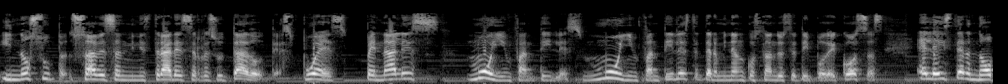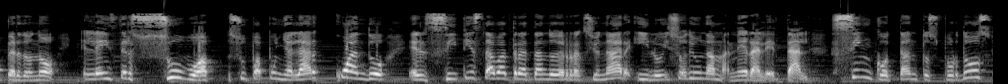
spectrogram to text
y no sabes administrar ese resultado. Después, penales muy infantiles, muy infantiles te terminan costando este tipo de cosas. El Leicester no perdonó. El Leicester supo, apuñalar cuando el City estaba tratando de reaccionar y lo hizo de una manera letal. Cinco tantos por dos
